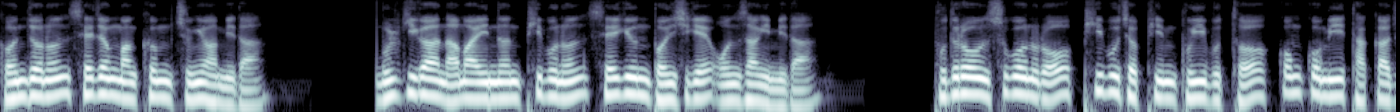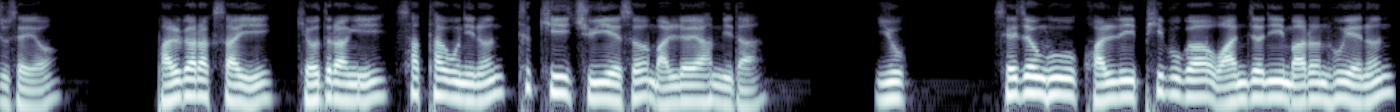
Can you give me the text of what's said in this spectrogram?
건조는 세정만큼 중요합니다. 물기가 남아있는 피부는 세균 번식의 온상입니다. 부드러운 수건으로 피부 접힌 부위부터 꼼꼼히 닦아주세요. 발가락 사이, 겨드랑이, 사타구니는 특히 주의해서 말려야 합니다. 6. 세정 후 관리 피부가 완전히 마른 후에는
